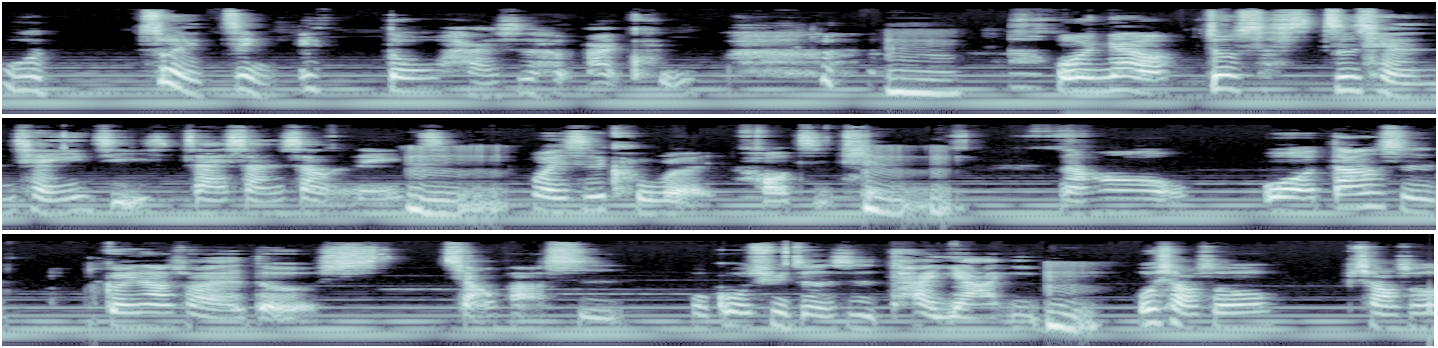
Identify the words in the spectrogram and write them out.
我最近一都还是很爱哭。嗯，我应该有，就是之前前一集在山上的那一集，我也是哭了好几天。嗯嗯，然后我当时归纳出来的想法是。我过去真的是太压抑，嗯，我小时候小时候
